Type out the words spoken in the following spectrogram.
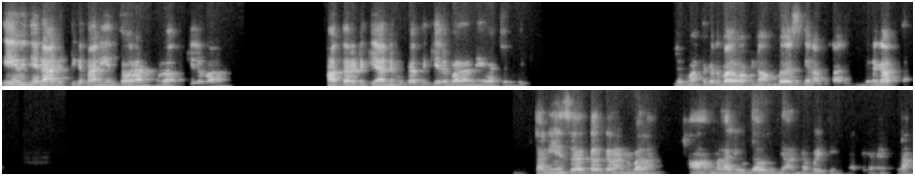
ඒ විදිහට අනිත් ටික තනියෙන් තෝරන්න පුළුවන් කියලා බලන්න. හතරට කියන්නේ මොකක්ද කියලා බලන්න මේ වචන දෙක. දැන් මතකද බලමු අපි numbers ගැන අපි කලින් ඉගෙන ගත්තා. තනියෙන් සර්කල් කරන්න බලන්න. ආම්මලාගේ උදව් යන්නකො ඉතින් මතක නැත්නම්.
